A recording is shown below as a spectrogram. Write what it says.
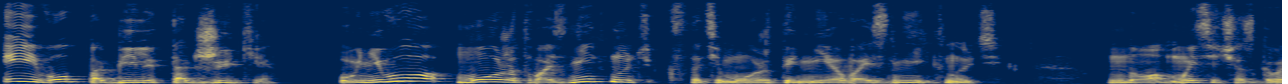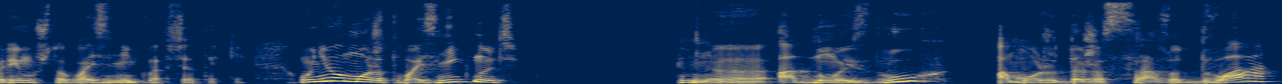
и его побили таджики. У него может возникнуть, кстати, может и не возникнуть но мы сейчас говорим, что возникло все-таки. У него может возникнуть э, одно из двух, а может даже сразу два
